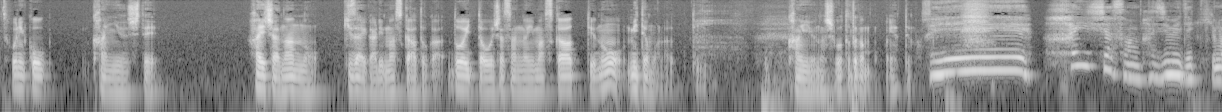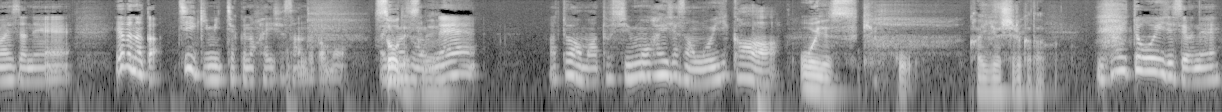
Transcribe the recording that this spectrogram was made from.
そこにこう勧誘して歯医者何の機材がありますかとかどういったお医者さんがいますかっていうのを見てもらうっていう勧誘の仕事とかもやってます。へえ歯医者さん初めて聞きましたね。やっぱなんか地域密着の歯医者さんとかもありそうですますもんね。ね。あとはまあ都心も歯医者さん多いか。多いです。結構開業してる方。意外と多いですよね。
